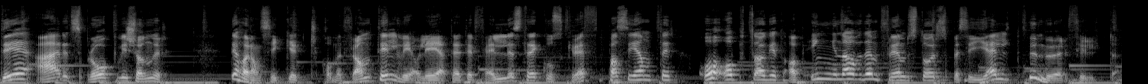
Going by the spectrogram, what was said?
Det er et språk vi skjønner. Det har han sikkert kommet fram til ved å lete etter fellestrekk hos kreftpasienter og oppdaget at ingen av dem fremstår spesielt humørfylte.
